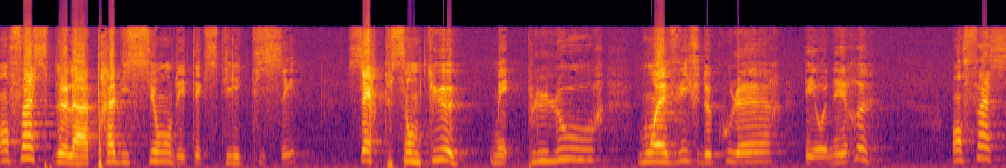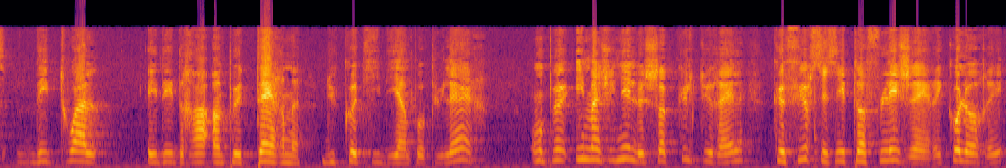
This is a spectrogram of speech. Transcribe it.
En face de la tradition des textiles tissés, certes somptueux, mais plus lourds, moins vifs de couleur et onéreux, en face des toiles et des draps un peu ternes du quotidien populaire, on peut imaginer le choc culturel que furent ces étoffes légères et colorées,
